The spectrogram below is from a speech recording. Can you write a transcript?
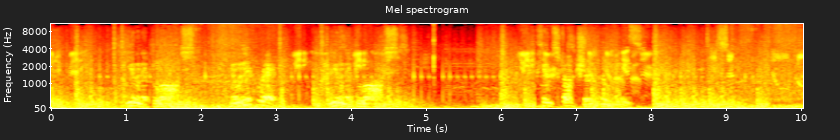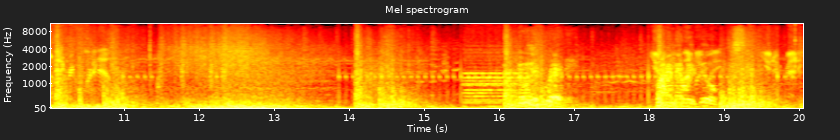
Unit ready. Unit lost. Unit ready. Waiting orders. Unit Waiting lost. orders. Waiting orders. Construction No, no. complete. Yes, sir. Yes, sir. No problem. Reporting out. Unit ready. Unit Primary on my way. buildings. Unit ready.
